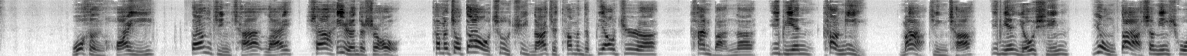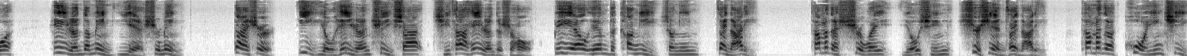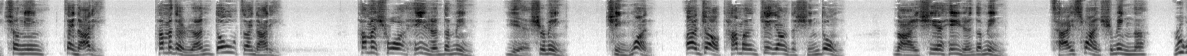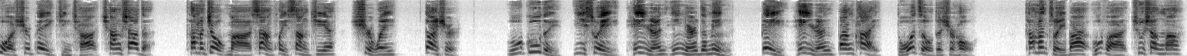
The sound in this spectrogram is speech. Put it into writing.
我很怀疑，当警察来杀黑人的时候。他们就到处去拿着他们的标志啊、看板呐，一边抗议骂警察，一边游行，用大声音说：“黑人的命也是命。”但是，一有黑人去杀其他黑人的时候，BLM 的抗议声音在哪里？他们的示威游行视线在哪里？他们的扩音器声音在哪里？他们的人都在哪里？他们说黑人的命也是命，请问，按照他们这样的行动，哪些黑人的命才算是命呢？如果是被警察枪杀的，他们就马上会上街示威；但是无辜的一岁黑人婴儿的命被黑人帮派夺走的时候，他们嘴巴无法出声吗？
